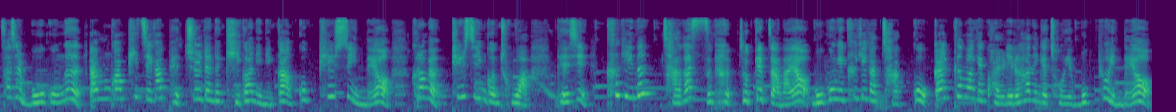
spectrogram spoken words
사실 모공은 땀과 피지가 배출되는 기관이니까 꼭 필수인데요. 그러면 필수인 건 좋아. 대신 크기는 작았으면 좋겠잖아요. 모공의 크기가 작고 깔끔하게 관리를 하는 게 저희의 목표인데요.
